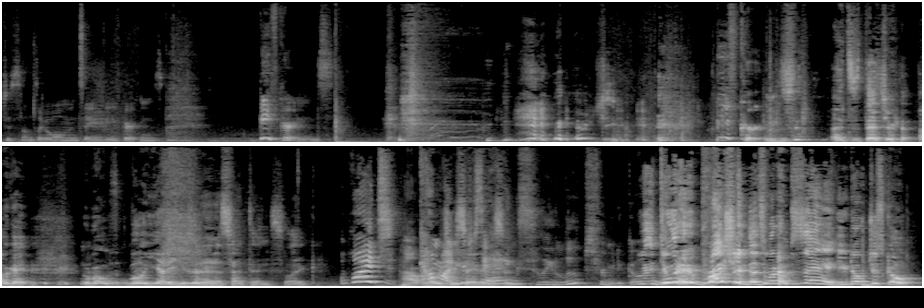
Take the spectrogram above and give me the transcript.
Just sounds like a woman saying beef curtains. Beef curtains. Beef curtains. That's that's your okay. Well, well, you got to use it in a sentence. Like, What? How- how Come would on, you you're say just that in a adding silly loops for me to go. you do an impression. That's what I'm saying. You don't just go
